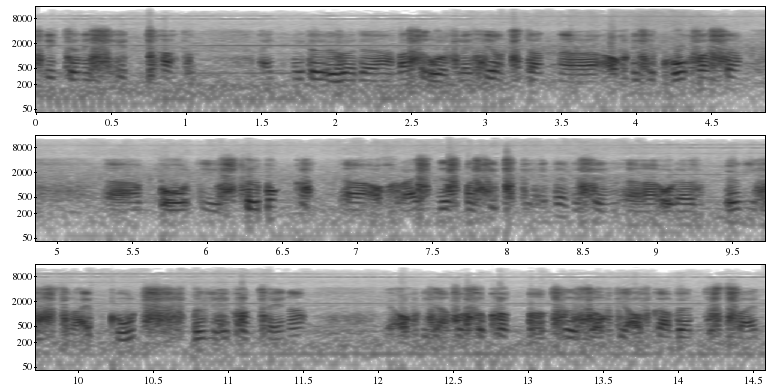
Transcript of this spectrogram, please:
fliegt ja nicht jeden Tag einen Meter über der Wasseroberfläche und dann äh, auch nicht im Hochwasser, äh, wo die Strömung äh, auch reißend ist. Man sieht die Hindernisse äh, oder mögliches Treibgut, mögliche Container, die auch nicht einfach so kommen. Und das ist auch die Aufgabe des zweiten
